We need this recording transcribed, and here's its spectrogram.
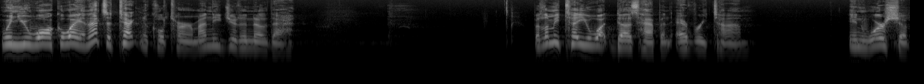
when you walk away. And that's a technical term. I need you to know that. But let me tell you what does happen every time. In worship,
